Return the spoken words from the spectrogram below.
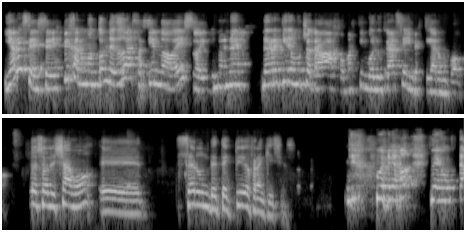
Y a veces se despejan un montón de dudas haciendo eso y no, requiere mucho trabajo, más que involucrarse e investigar un poco. Yo eso le llamo eh, ser un detective de franquicias. bueno, me gusta.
